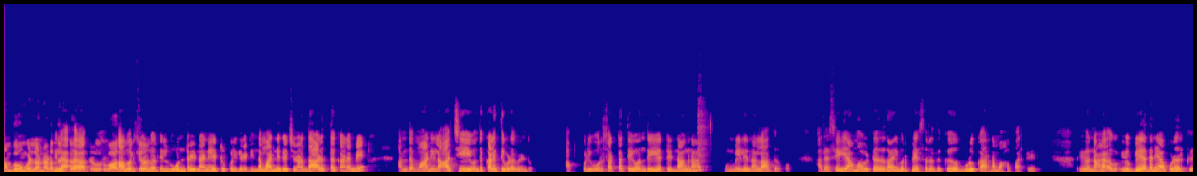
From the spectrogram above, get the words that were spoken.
சம்பவங்கள்லாம் நடந்திருக்காது என்ற ஒரு வாதம் அவர் சொல்வதில் ஒன்றை நான் ஏற்றுக்கொள்கிறேன். இந்த மாதிரி நிகழ்ச்சி நடந்தா அடுத்த கணமே அந்த மாநில ஆட்சியை வந்து கலைத்து விட வேண்டும். அப்படி ஒரு சட்டத்தை வந்து ஏற்றினாங்கன்னா உண்மையிலே நல்லா இருந்திருக்கும். அதை செய்யாம விட்டது தான் இவர் பேசுறதுக்கு முழு காரணமாக பார்க்கிறேன். இது நக வேதனையா கூட இருக்கு.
